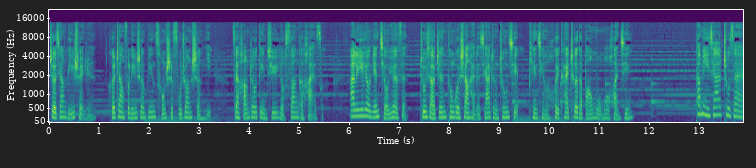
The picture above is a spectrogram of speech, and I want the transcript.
浙江丽水人，和丈夫林生斌从事服装生意，在杭州定居，有三个孩子。二零一六年九月份。朱小珍通过上海的家政中介聘请了会开车的保姆莫焕晶。他们一家住在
